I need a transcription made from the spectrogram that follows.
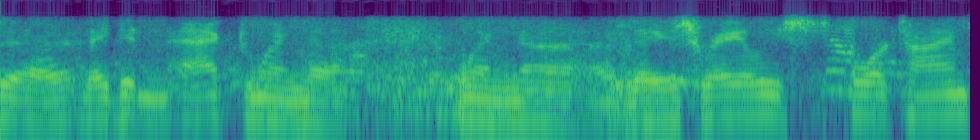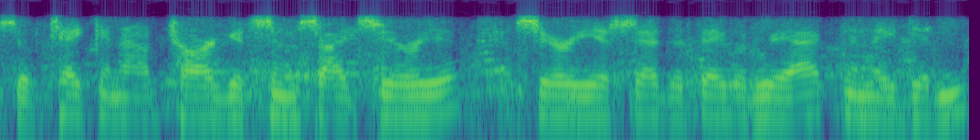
uh, they didn't act when uh, when uh, the Israelis four times have taken out targets inside Syria. Syria said that they would react, and they didn't.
